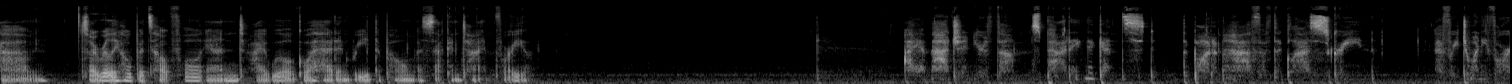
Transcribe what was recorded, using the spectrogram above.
Um, so I really hope it's helpful, and I will go ahead and read the poem a second time for you. I imagine your thumbs patting against the bottom half of the glass screen every 24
